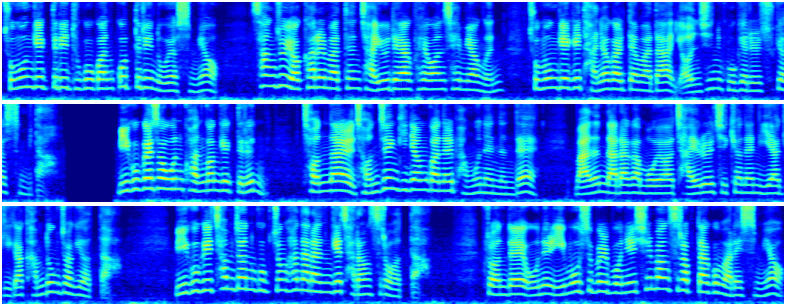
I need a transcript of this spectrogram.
조문객들이 두고 간 꽃들이 놓였으며 상주 역할을 맡은 자유대학 회원 3명은 조문객이 다녀갈 때마다 연신 고개를 숙였습니다. 미국에서 온 관광객들은 전날 전쟁 기념관을 방문했는데 많은 나라가 모여 자유를 지켜낸 이야기가 감동적이었다. 미국이 참전국 중 하나라는 게 자랑스러웠다. 그런데 오늘 이 모습을 보니 실망스럽다고 말했으며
